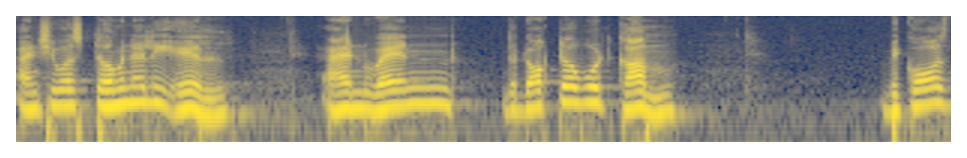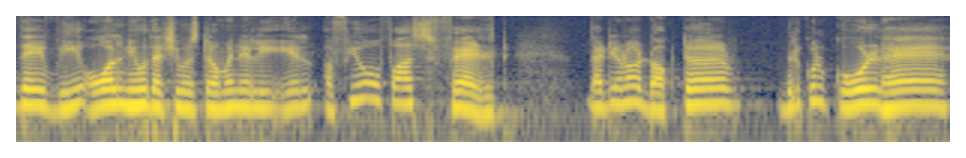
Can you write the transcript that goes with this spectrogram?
and she was terminally ill. And when the doctor would come, because they, we all knew that she was terminally ill, a few of us felt that, you know, doctor बिल्कुल cold है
